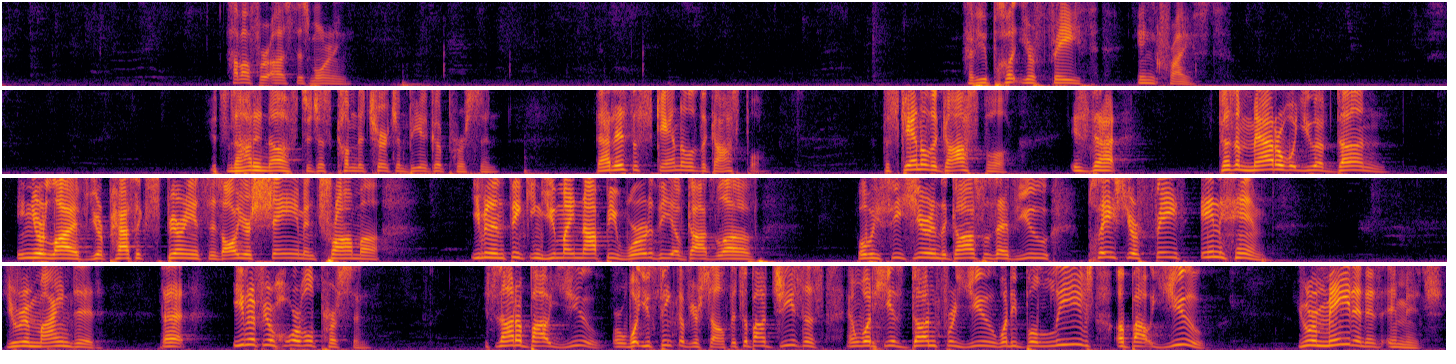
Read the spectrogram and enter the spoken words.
How about for us this morning? Have you put your faith in Christ? It's not enough to just come to church and be a good person. That is the scandal of the gospel. The scandal of the gospel is that it doesn't matter what you have done in your life, your past experiences, all your shame and trauma, even in thinking you might not be worthy of God's love. What we see here in the gospel is that if you place your faith in Him, you're reminded that even if you're a horrible person, it's not about you or what you think of yourself. It's about Jesus and what he has done for you, what he believes about you. You are made in his image.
